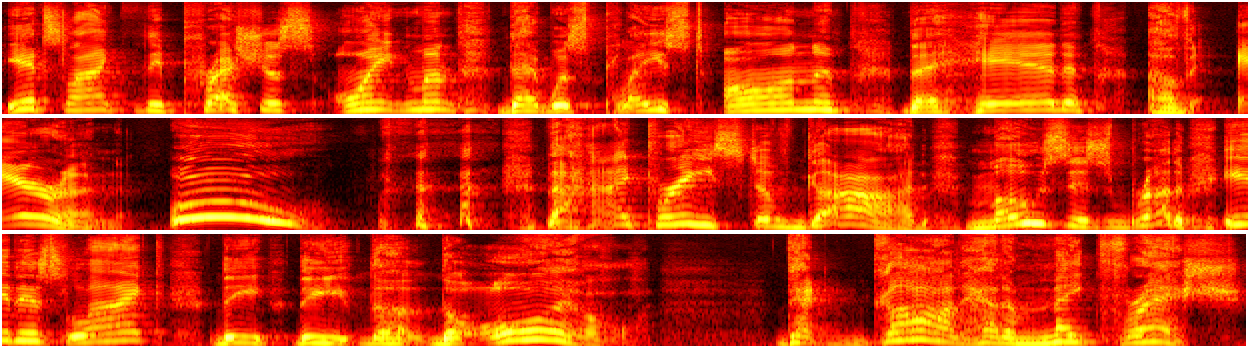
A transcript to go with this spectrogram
It's like the precious ointment that was placed on the head of Aaron. Ooh! the high priest of God, Moses' brother. It is like the, the, the, the oil that God had to make fresh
